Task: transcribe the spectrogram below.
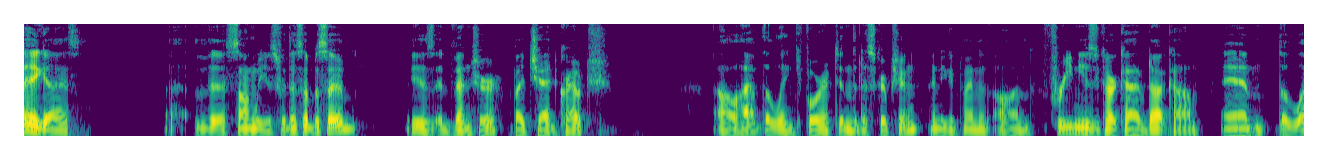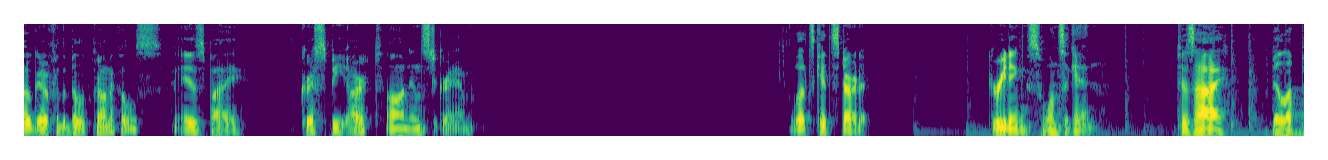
Hey guys. Uh, the song we use for this episode is Adventure by Chad Crouch. I'll have the link for it in the description, and you can find it on freemusicarchive.com. And the logo for the Billup Chronicles is by Crispy Art on Instagram. Let's get started. Greetings once again. Tis I, Billup.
